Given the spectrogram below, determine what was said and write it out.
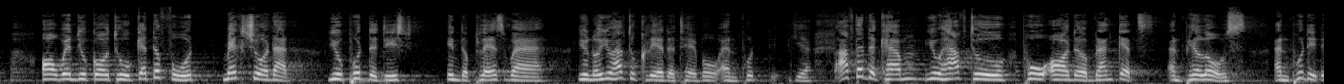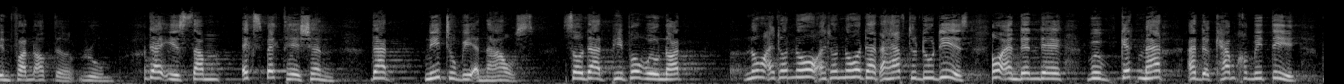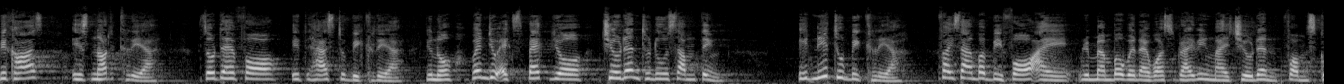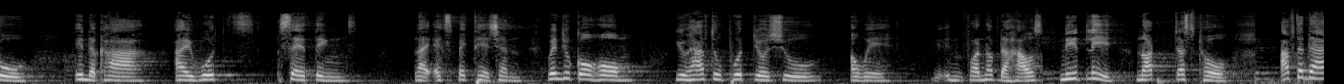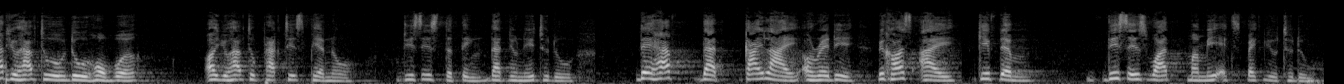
Or when you go to get the food, make sure that you put the dish in the place where you know you have to clear the table and put here. After the camp, you have to pull all the blankets and pillows and put it in front of the room. There is some expectation that need to be announced so that people will not no, I don't know, I don't know that I have to do this. Oh, and then they will get mad at the camp committee because it's not clear. So therefore, it has to be clear. You know, when you expect your children to do something, it needs to be clear. For example, before I remember when I was driving my children from school in the car, I would say things like expectation. When you go home, you have to put your shoe away in front of the house neatly, not just throw. After that, you have to do homework or you have to practice piano. This is the thing that you need to do. They have that guideline already because I give them this is what mommy expect you to do.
